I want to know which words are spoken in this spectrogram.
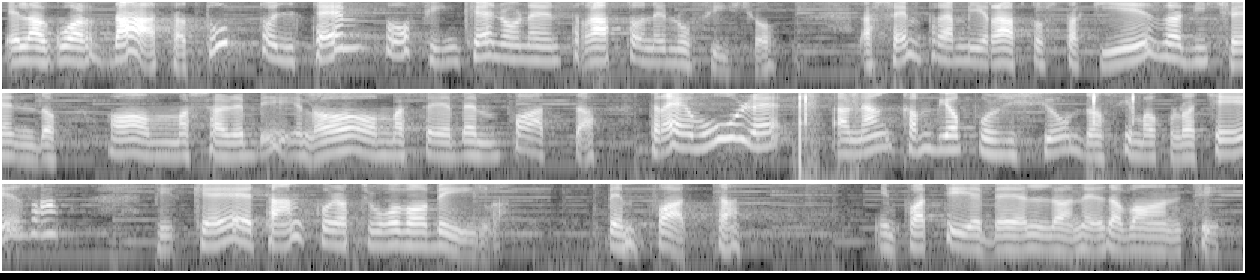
e l'ha guardata tutto il tempo finché non è entrato nell'ufficio. Ha sempre ammirato sta chiesa dicendo oh ma sarebbe bella, oh ma se è ben fatta. Tre ore non cambiò posizione insieme con la chiesa perché tanto la trova bella, ben fatta infatti è bella né davanti.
